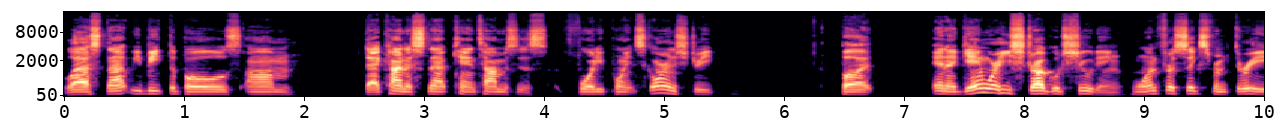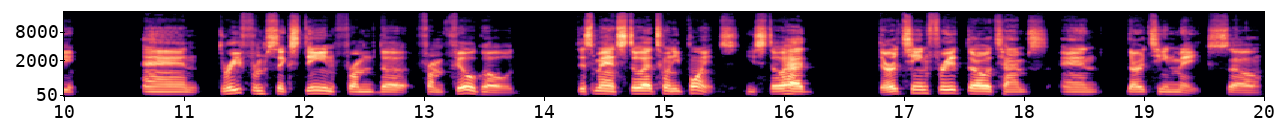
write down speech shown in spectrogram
Last night we beat the Bulls. Um, that kind of snapped Cam Thomas's 40 point scoring streak. But in a game where he struggled shooting, one for six from three, and three from 16 from the from field goal, this man still had 20 points. He still had 13 free throw attempts and 13 makes. So,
